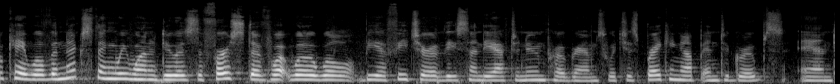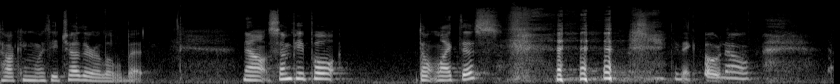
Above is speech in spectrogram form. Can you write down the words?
Okay, well, the next thing we want to do is the first of what will, will, be a feature of these Sunday afternoon programs, which is breaking up into groups and talking with each other a little bit. Now, some people don't like this. you think, oh no.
